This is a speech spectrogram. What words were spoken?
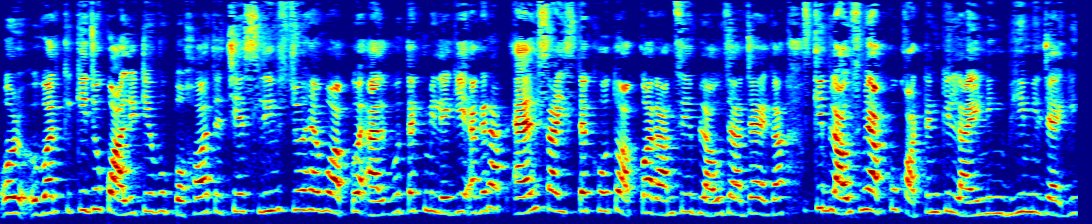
और वर्क की जो क्वालिटी है, वो बहुत अच्छी है। स्लीव्स जो है, वो आपको एल्बो तक मिलेगी। अगर आप एल साइज़ तक हो तो आपको आराम से ये ब्लाउज आ जाएगा। इसकी ब्लाउज में आपको कॉटन की लाइनिंग भी मिल जाएगी।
